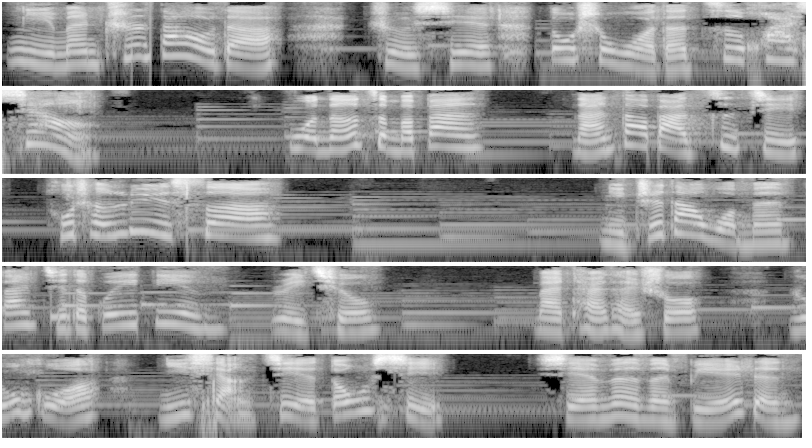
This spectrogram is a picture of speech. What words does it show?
你们知道的，这些都是我的自画像，我能怎么办？难道把自己涂成绿色？”你知道我们班级的规定，瑞秋。麦太太说：“如果你想借东西，先问问别人，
